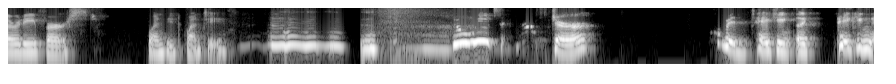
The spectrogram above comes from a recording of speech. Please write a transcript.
31st, 2020. Two weeks after COVID taking like taking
